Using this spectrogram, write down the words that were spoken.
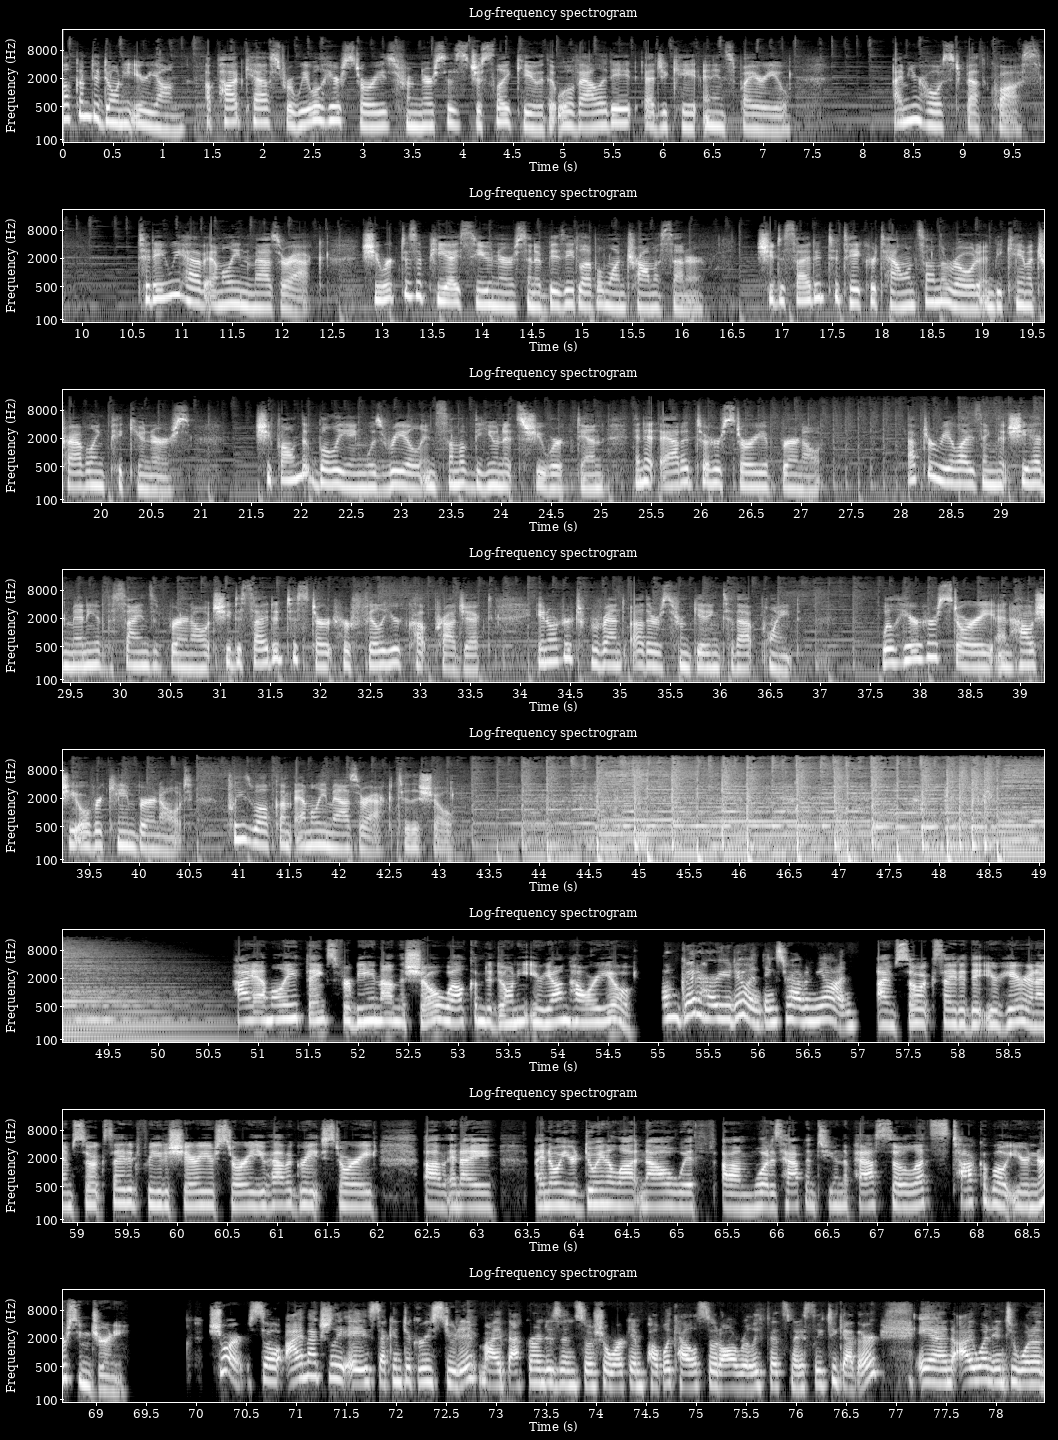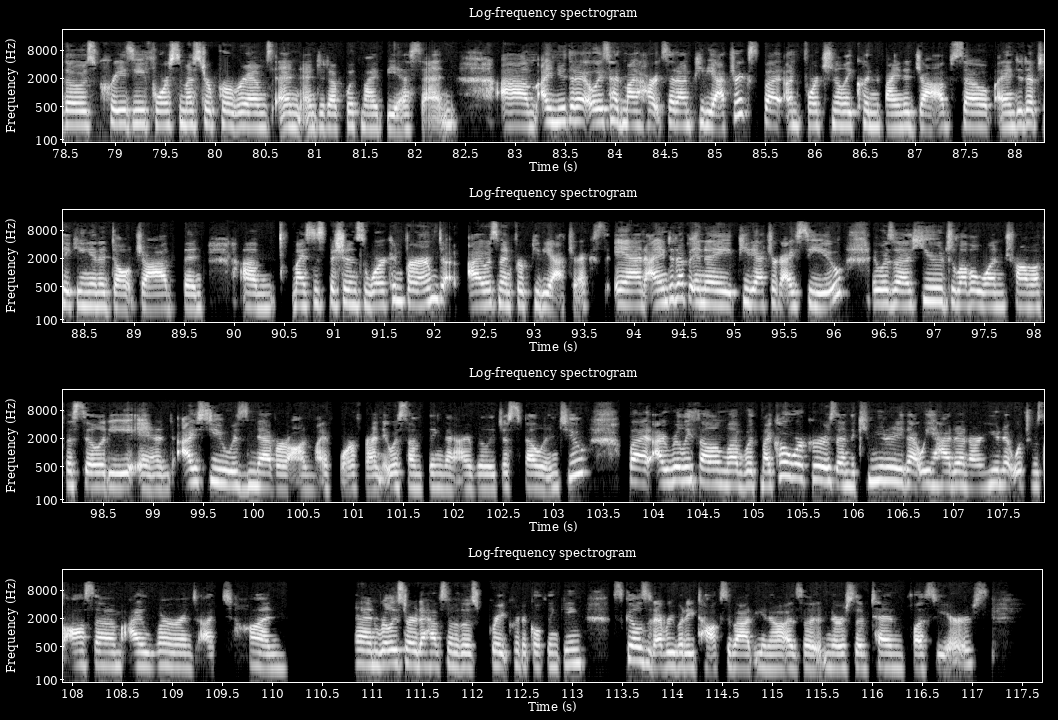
Welcome to Don't Eat Your Young, a podcast where we will hear stories from nurses just like you that will validate, educate, and inspire you. I'm your host, Beth Quass. Today we have Emily Mazurak. She worked as a PICU nurse in a busy level 1 trauma center. She decided to take her talents on the road and became a traveling PICU nurse. She found that bullying was real in some of the units she worked in, and it added to her story of burnout. After realizing that she had many of the signs of burnout, she decided to start her Fill Your Cup project in order to prevent others from getting to that point. We'll hear her story and how she overcame burnout. Please welcome Emily Mazurak to the show. Hi, Emily. Thanks for being on the show. Welcome to Don't Eat Your Young. How are you? I'm good. How are you doing? Thanks for having me on. I'm so excited that you're here, and I'm so excited for you to share your story. You have a great story, um, and I I know you're doing a lot now with um, what has happened to you in the past. So let's talk about your nursing journey. Sure. So I'm actually a second degree student. My background is in social work and public health, so it all really fits nicely together. And I went into one of those crazy four semester programs and ended up with my BSN. Um, I knew that I always had my heart set on pediatrics, but unfortunately couldn't find a job. So I ended up taking an adult job, and um, my suspicions were confirmed. I was meant for pediatrics, and I ended up in a pediatric ICU. It was a huge level one trauma facility, and ICU was never on my forefront. It was something that I really just fell into. But I really fell in love with my coworkers and the community that we had in our unit, which was awesome. I learned a ton and really started to have some of those great critical thinking skills that everybody talks about, you know, as a nurse of 10 plus years.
